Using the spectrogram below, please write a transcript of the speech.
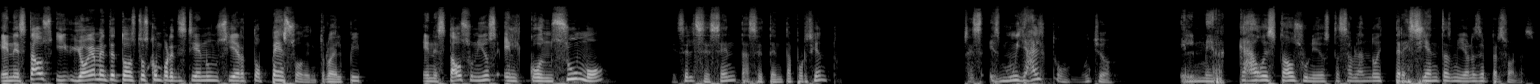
En Estados y, y obviamente todos estos componentes tienen un cierto peso dentro del PIB. En Estados Unidos el consumo es el 60-70%. Es, es muy alto. Mucho. El mercado de Estados Unidos, estás hablando de 300 millones de personas.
